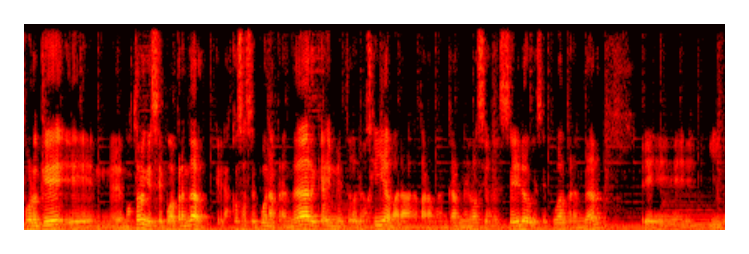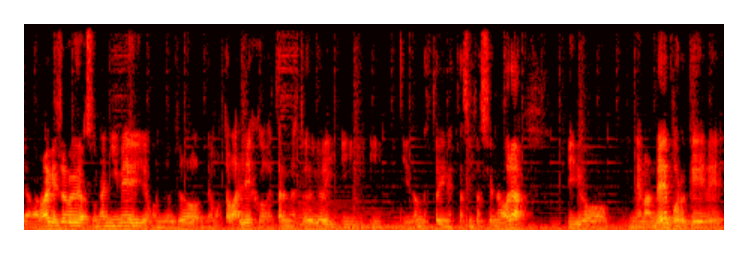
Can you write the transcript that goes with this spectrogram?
porque eh, me demostró que se puede aprender, que las cosas se pueden aprender, que hay metodología para, para arrancar negocios de cero, que se puede aprender. Eh, y la verdad que yo veo hace un año y medio, cuando yo estaba lejos de estar en un estudio y, y, y, donde estoy en esta situación ahora, y digo, me mandé porque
